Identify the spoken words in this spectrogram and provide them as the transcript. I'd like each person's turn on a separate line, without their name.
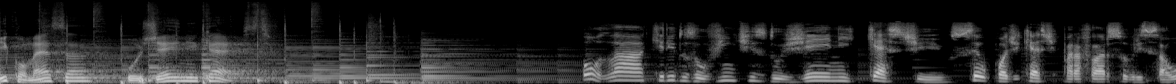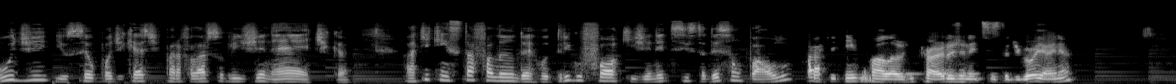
E começa o GeneCast.
Olá, queridos ouvintes do GeneCast, o seu podcast para falar sobre saúde e o seu podcast para falar sobre genética. Aqui quem está falando é Rodrigo Foque, geneticista de São Paulo.
Aqui quem fala é o Ricardo, geneticista de Goiânia.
